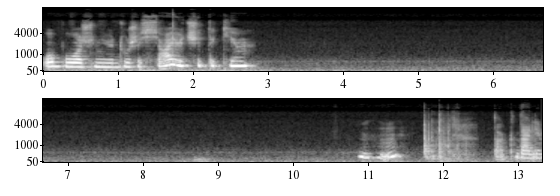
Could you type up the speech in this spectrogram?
обожнюю, дуже сяючі такі. Так, далі.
